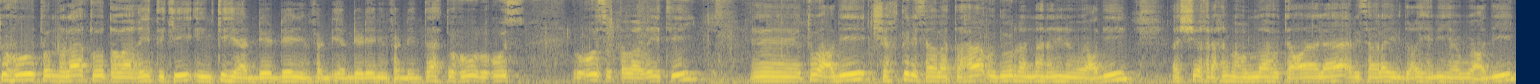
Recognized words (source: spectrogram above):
تهو تن لا تو طواغيتك إنك يردين يردين فردينته تهو رؤوس رؤوس الطواغيت. آه توعدي شيخ رسالتها أدور أننا وعدي الشيخ رحمه الله تعالى رسالة يبدعيه نهي وعدي.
